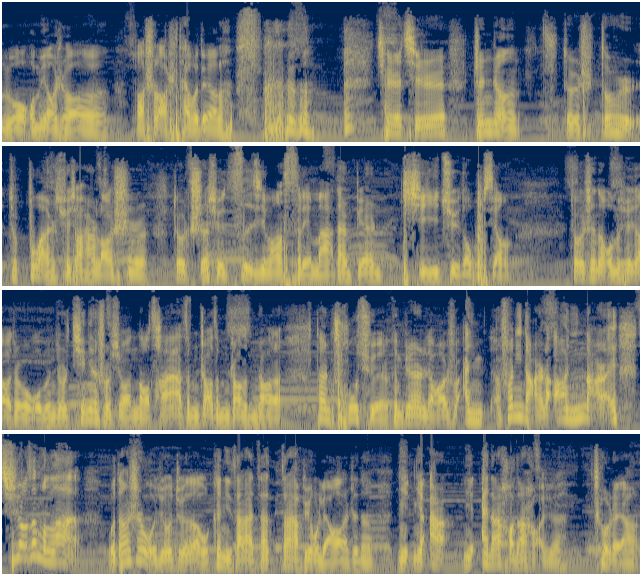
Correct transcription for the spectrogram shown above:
我我们有时候老师老师太不对了。确实，其实真正就是都是，就不管是学校还是老师，就只许自己往死里骂，但是别人提一句都不行。就是真的，我们学校就是我们就是天天说学校脑残啊，怎么着怎么着怎么着的。但出去跟别人聊说，哎，你说你哪儿的啊？你哪儿的？哎，学校这么烂。我当时我就觉得，我跟你咱俩咱咱俩不用聊了，真的。你你爱你爱哪儿好哪儿好去，就这样。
